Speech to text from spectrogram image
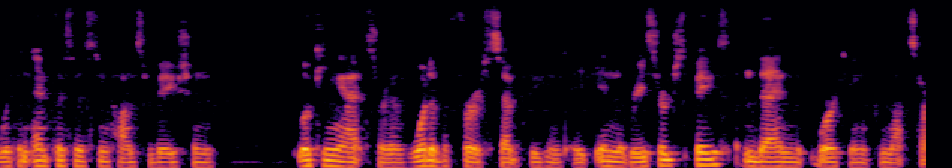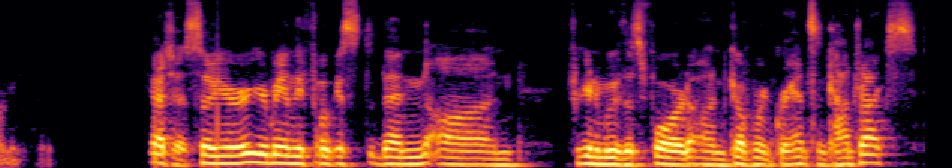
with an emphasis in conservation, looking at sort of what are the first steps we can take in the research space and then working from that starting point. Gotcha. So you're you're mainly focused then on if you're going to move this forward on government grants and contracts,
